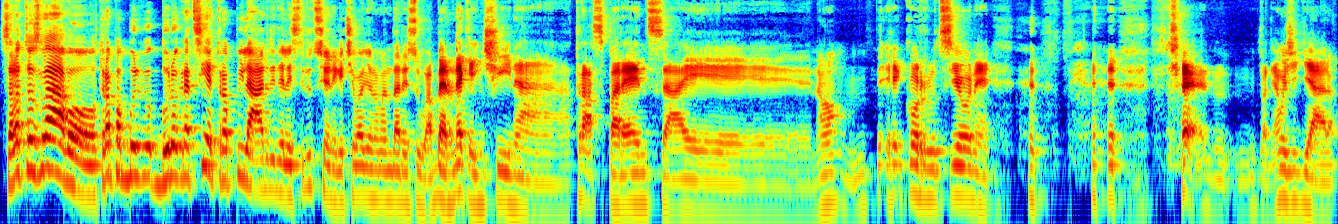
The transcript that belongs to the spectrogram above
Salotto slavo, troppa bu- burocrazia e troppi ladri delle istituzioni che ci vogliono mandare su. Vabbè, non è che in Cina trasparenza e, no? e corruzione... cioè, parliamoci chiaro.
